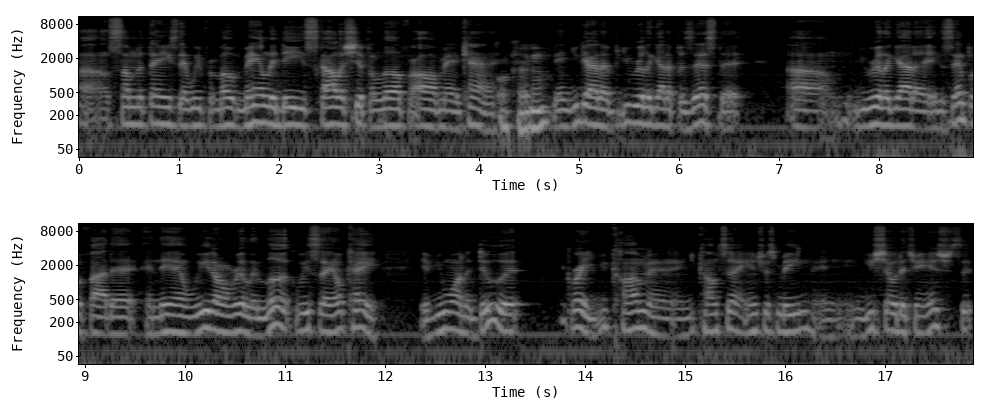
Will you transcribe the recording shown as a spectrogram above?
uh, some of the things that we promote, mainly these scholarship and love for all mankind. Okay, then. Then you gotta, you really gotta possess that. Um, you really gotta exemplify that, and then we don't really look. We say, okay, if you want to do it, great. You come and, and you come to an interest meeting, and, and you show that you're interested,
